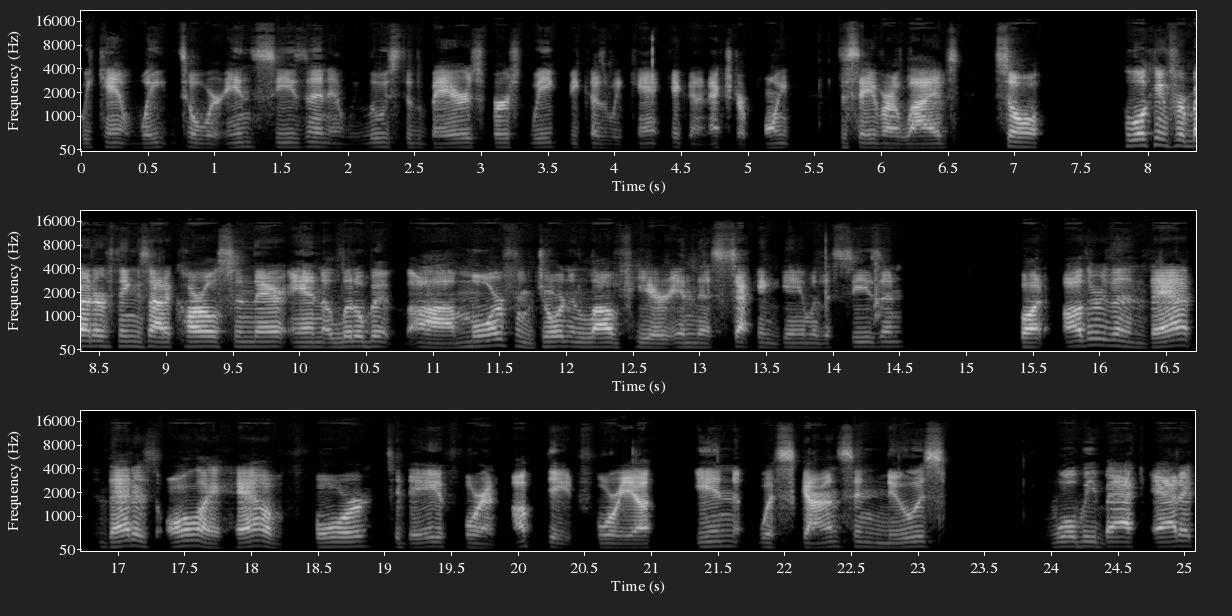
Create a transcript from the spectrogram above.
We can't wait until we're in season and we lose to the Bears first week because we can't kick an extra point to save our lives. So looking for better things out of Carlson there and a little bit uh, more from Jordan Love here in this second game of the season. But other than that, that is all I have for today for an update for you in Wisconsin news. We'll be back at it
